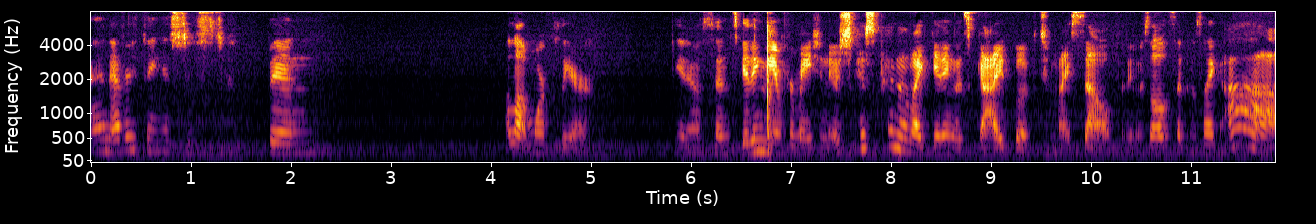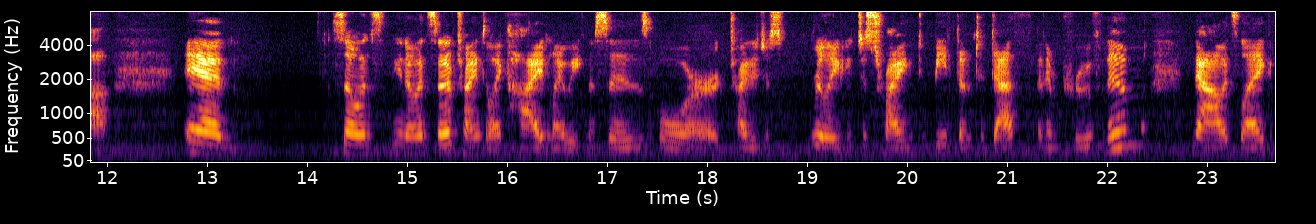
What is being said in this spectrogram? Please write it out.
and everything has just been a lot more clear, you know, since getting the information. It was just kind of like getting this guidebook to myself, and it was all of a sudden, it was like, ah. And so, you know, instead of trying to like hide my weaknesses or try to just really just trying to beat them to death and improve them, now it's like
